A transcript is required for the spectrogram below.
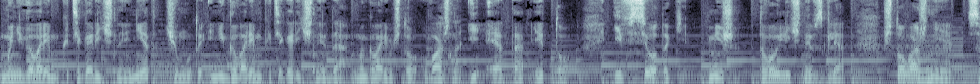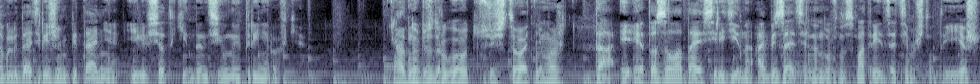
Мы не говорим категоричное «нет» чему-то и не говорим категоричное «да». Мы говорим, что важно и это, и то. И все-таки, Миша, твой личный взгляд, что важнее, соблюдать режим питания или все-таки интенсивные тренировки? Одно без другого тут существовать не может. Да, и это золотая середина. Обязательно нужно смотреть за тем, что ты ешь,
